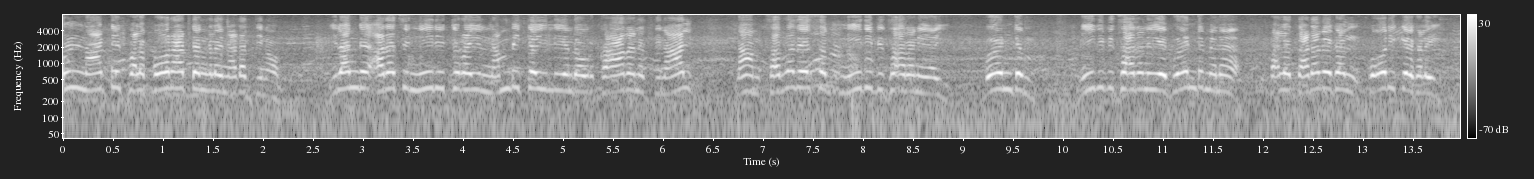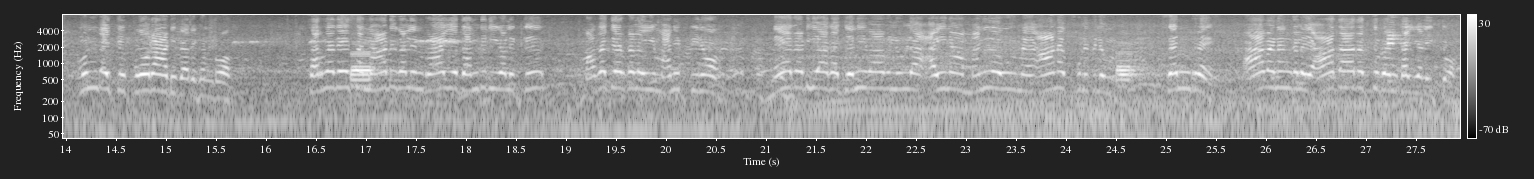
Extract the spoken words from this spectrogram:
உள்நாட்டில் பல போராட்டங்களை நடத்தினோம். இலங்கை அரசின் நீதித்துறையில் நம்பிக்கை இல்லை என்ற ஒரு காரணத்தினால் நாம் சர்வதேச நீதி விசாரணையை வேண்டும். நீதி விசாரணையை வேண்டும் என பல தடவைகள் கோரிக்கைகளை முன்வைத்து போராடி வருகின்றோம். சர்வதேச நாடுகளின் ராய தந்திரிகளுக்கு மகஜர்களையும் அனுப்பினோம். நேரடியாக ஜெனீவாவில் உள்ள ஐநா மனித உரிமை ஆணைக்குழுவிலும் சென்று ஆவணங்களை ஆதாரத்துடன் கையளித்தோம்.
